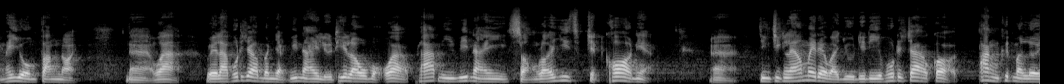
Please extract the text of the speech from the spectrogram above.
มให้โยมฟังหน่อยนะว่าเวลาพระพุทธเจ้าบัญญัติวินัยหรือที่เราบอกว่าพระมีวินัย 227 ข้อเนี่ยอ่าจริง ๆ แล้วไม่ได้ว่าอยู่ดีๆพระพุทธเจ้าก็ตั้งขึ้นมาเลย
